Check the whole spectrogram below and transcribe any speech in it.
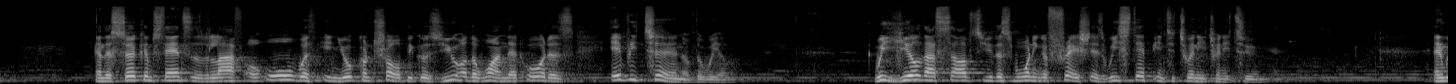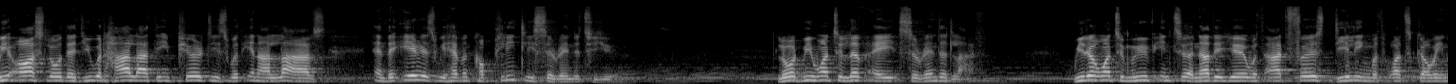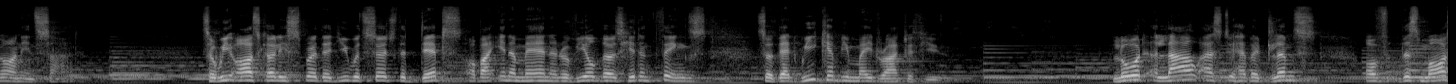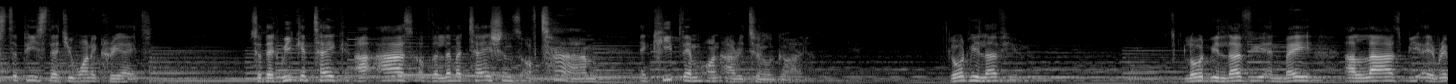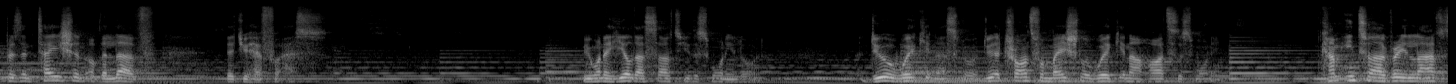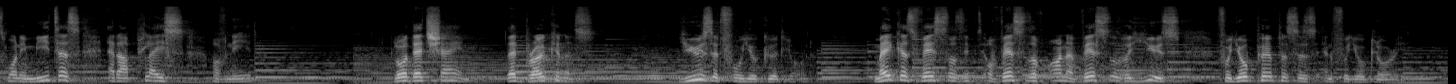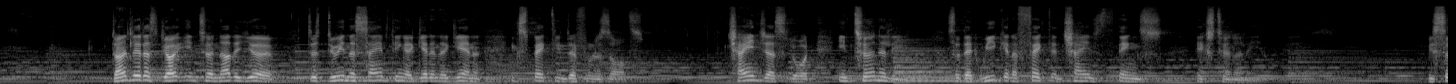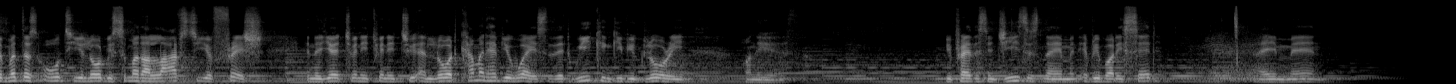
And the circumstances of life are all within your control because you are the one that orders every turn of the wheel. We yield ourselves to you this morning afresh as we step into 2022. And we ask, Lord, that you would highlight the impurities within our lives and the areas we haven't completely surrendered to you. Lord, we want to live a surrendered life. We don't want to move into another year without first dealing with what's going on inside. So we ask, Holy Spirit, that you would search the depths of our inner man and reveal those hidden things so that we can be made right with you. Lord, allow us to have a glimpse of this masterpiece that you want to create so that we can take our eyes of the limitations of time and keep them on our eternal God. Lord, we love you. Lord, we love you, and may our lives be a representation of the love that you have for us. We want to yield ourselves to you this morning, Lord. Do a work in us, Lord. Do a transformational work in our hearts this morning. Come into our very lives this morning. Meet us at our place of need. Lord, that shame, that brokenness, use it for your good, Lord. Make us vessels of vessels of honor, vessels of use for your purposes and for your glory. Don't let us go into another year just doing the same thing again and again, expecting different results. Change us, Lord, internally so that we can affect and change things externally. We submit this all to you, Lord. We submit our lives to you afresh in the year 2022. And Lord, come and have your way so that we can give you glory on the earth. We pray this in Jesus' name. And everybody said, Amen. Amen.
